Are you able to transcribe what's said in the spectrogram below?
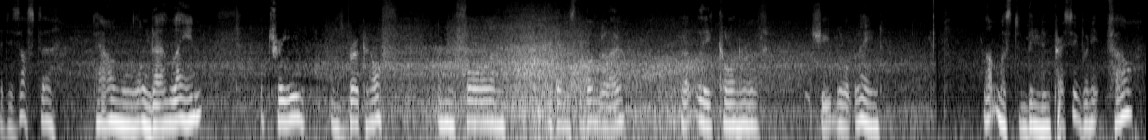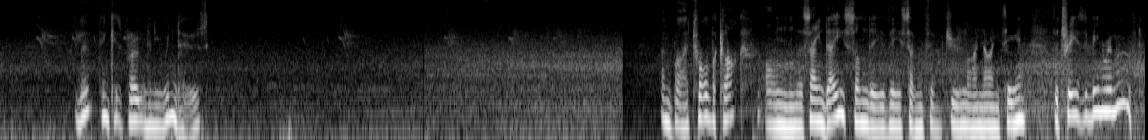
A disaster down Longdale Lane. A tree has broken off and fallen against the bungalow at the corner of Sheepwalk Lane. That must have been impressive when it fell. I don't think it's broken any windows. And by 12 o'clock on the same day, Sunday the 7th of July 19, the trees had been removed.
